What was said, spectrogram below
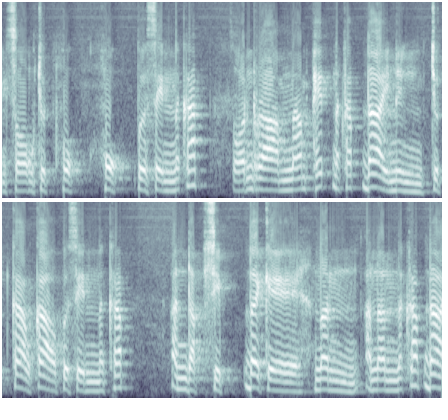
น 2.66%นะครับ สอนรามน้ำเพชรนะครับได้ 1.99%นะครับ อันดับ 10 ได้แก่นันอนันต์นะครับได้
